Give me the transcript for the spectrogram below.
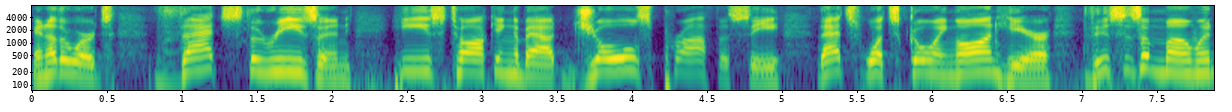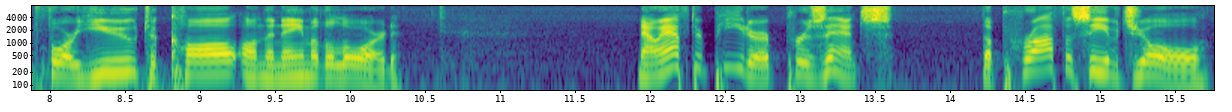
In other words, that's the reason he's talking about Joel's prophecy. That's what's going on here. This is a moment for you to call on the name of the Lord. Now, after Peter presents the prophecy of Joel,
